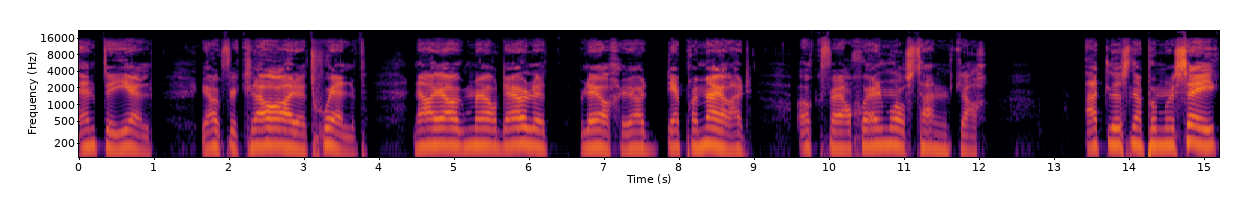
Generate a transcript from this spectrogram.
inte hjälp. Jag fick klara det själv. När jag mår dåligt blir jag deprimerad och får självmordstankar. Att lyssna på musik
